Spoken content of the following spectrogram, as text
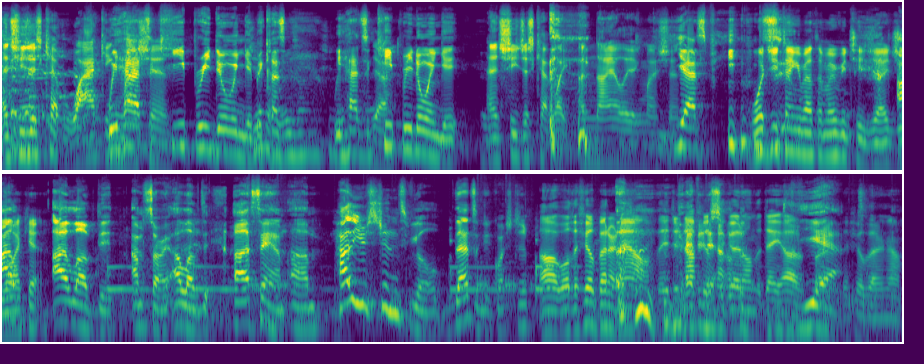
and she just kept whacking we my had shin. to keep redoing it because we had to Yeah. keep redoing it and she just kept like annihilating my shin. yes What do you think about the movie, TJ? Did you I, like it? I loved it. I'm sorry, I loved it. Uh, Sam, um, how do your students feel? That's a good question. Oh well, they feel better now. They did not feel so now. good on the day of. Yeah. but they feel better now.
